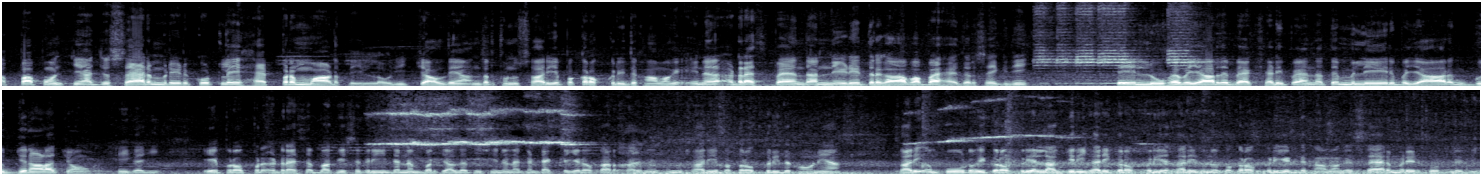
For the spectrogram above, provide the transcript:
ਆਪਾਂ ਪਹੁੰਚੇ ਹਾਂ ਅੱਜ ਸ਼ਹਿਰ ਮਰੇੜਕੋਟਲੇ ਹੈਪਰ ਮਾਰਟ ਤੇ। ਲਓ ਜੀ, ਚੱਲਦੇ ਹਾਂ, ਅੰਦਰ ਤੁਹਾਨੂੰ ਸਾਰੀ ਆਪਾਂ ਕਰੋਕਰੀ ਦਿਖਾਵਾਂਗੇ। ਇਹਨਾਂ ਦਾ ਐਡਰੈਸ ਪੈ ਜਾਂਦਾ ਨੇੜੇ ਦਰਗਾਹ ਬਾਬਾ ਹੈਦਰ ਸਿੰਘ ਜੀ ਤੇ ਲੋਹੇ ਬਾਜ਼ਾਰ ਦੇ ਬੈਕ ਸਾਈਡ ਹੀ ਪੈ ਜਾਂਦਾ ਤੇ ਮਲੇਰ ਬਾਜ਼ਾਰ ਗੁੱਜਰਾਂ ਚੌਂਕ, ਠੀਕ ਹੈ ਜੀ? ਇਹ ਪ੍ਰੋਪਰ ਐਡਰੈਸ ਆ, ਬਾਕੀ ਸਕਰੀਨ ਤੇ ਨੰਬਰ ਚੱਲਦਾ, ਤੁਸੀਂ ਇਹਨਾਂ ਨਾਲ ਕੰਟੈਕਟ ਜਿਹੜਾ ਉਹ ਕਰ ਸਕਦੇ ਹੋ। ਤੁਹਾਨੂੰ ਸਾਰੀ ਆਪਾਂ ਕਰੋਕਰੀ ਦਿਖਾਉਣੇ ਆ। ਸਾਰੀ ਇੰਪੋਰਟ ਹੋਈ ਕਰੋਕਰੀ ਆ ਲਗਜ਼ਰੀ ਸਾਰੀ ਕਰੋਕਰੀ ਆ, ਸਾਰੀ ਤੁਹਾਨੂੰ ਆਪਾਂ ਕਰੋਕਰੀ ਜਿਹੜੀ ਦਿਖਾਵਾਂਗੇ ਸ਼ਹਿਰ ਮਰੇੜਕੋਟਲੇ ਦੀ।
